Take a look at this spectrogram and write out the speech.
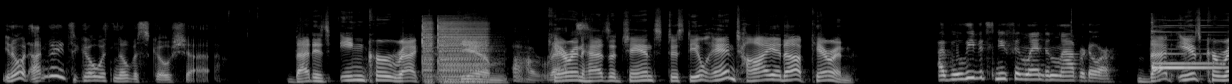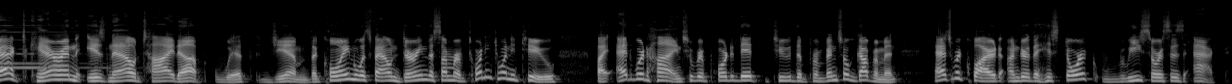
you know what? I'm going to go with Nova Scotia. That is incorrect, Jim. Oh, Karen has a chance to steal and tie it up. Karen. I believe it's Newfoundland and Labrador. That is correct. Karen is now tied up with Jim. The coin was found during the summer of 2022 by Edward Hynes, who reported it to the provincial government as required under the Historic Resources Act.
